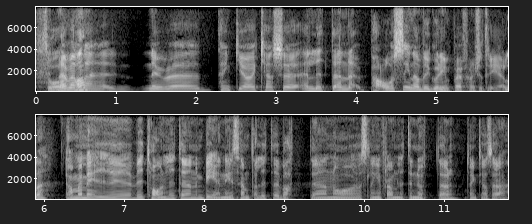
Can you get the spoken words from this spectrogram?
Så, Nej men ja. eh, nu eh, tänker jag kanske en liten paus innan vi går in på FM23 eller? ja, men vi, vi tar en liten benis, hämtar lite vatten och slänger fram lite nötter, tänkte jag säga.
